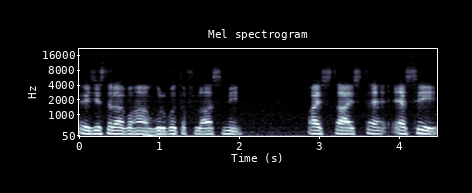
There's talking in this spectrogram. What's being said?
जिस तरह वहाँ गुरबत अफलास में आहिस्ता आहिस्ता ऐसे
